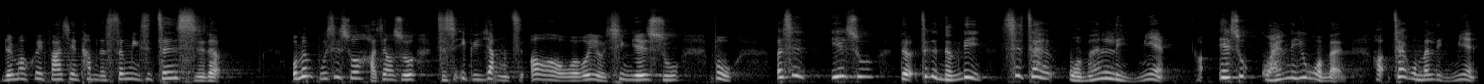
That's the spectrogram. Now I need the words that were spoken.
人们会发现他们的生命是真实的。我们不是说好像说只是一个样子哦，我我有信耶稣，不，而是耶稣的这个能力是在我们里面。好，耶稣管理我们，好，在我们里面，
